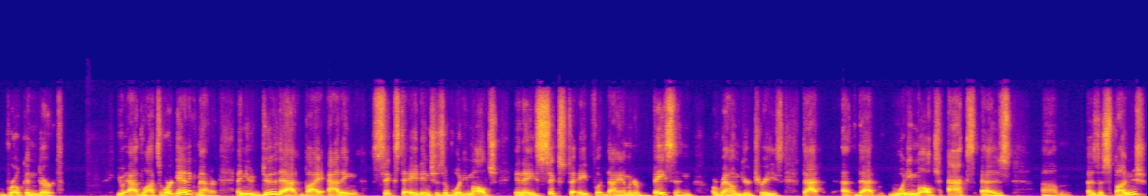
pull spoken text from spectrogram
broken dirt you add lots of organic matter. And you do that by adding six to eight inches of woody mulch in a six to eight foot diameter basin around your trees. That, uh, that woody mulch acts as, um, as a sponge,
